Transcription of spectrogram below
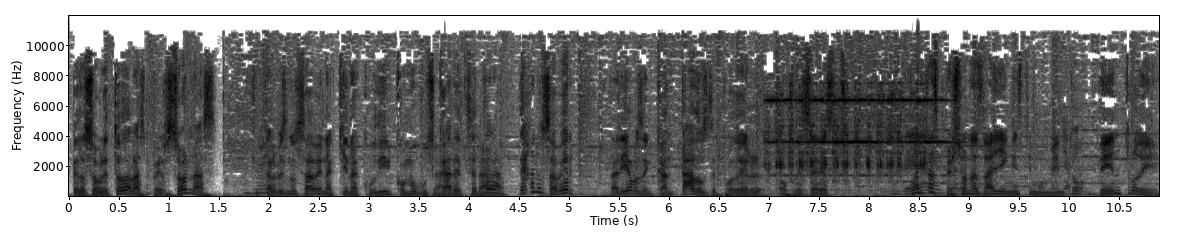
pero sobre todo a las personas que tal vez no saben a quién acudir, cómo buscar, Claro, etcétera. claro. Déjanos saber, estaríamos encantados de poder ofrecer esto. ¿Cuántas personas hay en este momento Ya. dentro de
